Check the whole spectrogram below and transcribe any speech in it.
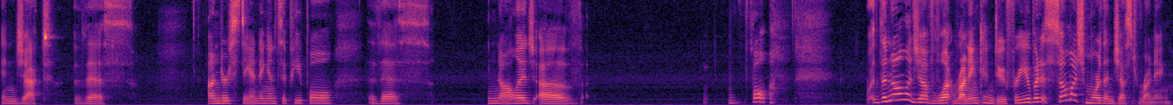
inject this understanding into people, this knowledge of, well, the knowledge of what running can do for you, but it's so much more than just running.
